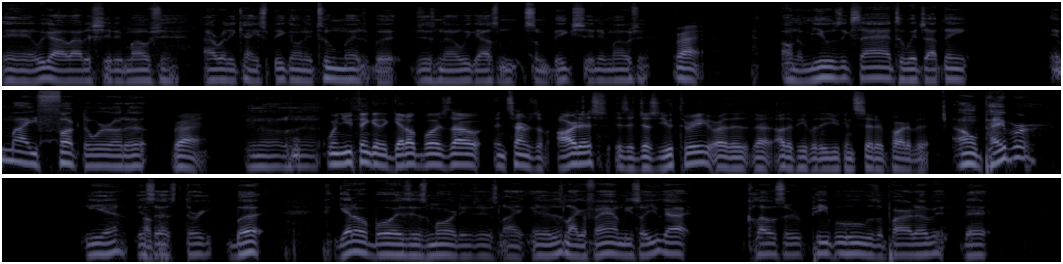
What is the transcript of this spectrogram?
and we got a lot of shit in motion. I really can't speak on it too much, but just know we got some some big shit in motion Right. on the music side, to which I think it might fuck the world up. Right. You know what I'm saying? When you think of the Ghetto Boyz, though, in terms of artists, is it just you three, or there, there other people that you consider part of it? On paper, yeah, it's Okay. us three. But Ghetto Boyz is more than just like it's like a family. So you got closer people who's a part of it that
